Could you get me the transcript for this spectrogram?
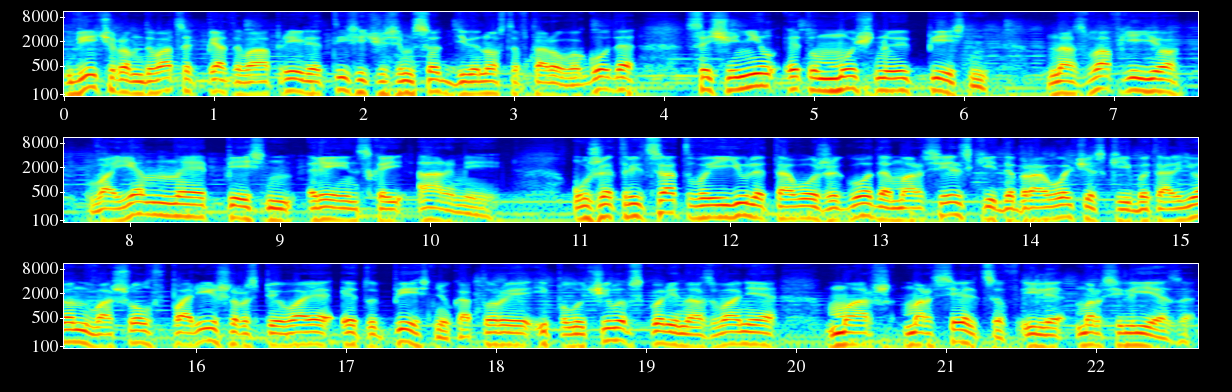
вечером 25 апреля 1792 года сочинил эту мощную песнь, назвав ее «Военная песнь Рейнской армии». Уже 30 июля того же года Марсельский добровольческий батальон вошел в Париж, распевая эту песню, которая и получила вскоре название «Марш марсельцев» или «Марсельеза».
